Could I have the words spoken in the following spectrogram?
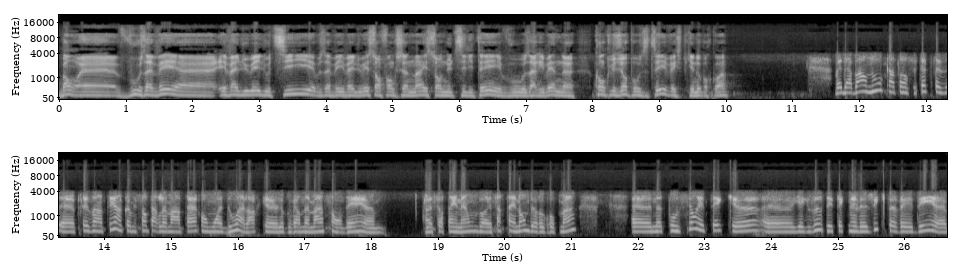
Bon, euh, vous avez euh, évalué l'outil, vous avez évalué son fonctionnement et son utilité, et vous arrivez à une conclusion positive. Expliquez-nous pourquoi. Mais d'abord, nous, quand on s'était euh, présenté en commission parlementaire au mois d'août, alors que le gouvernement sondait un certain nombre, un certain nombre de regroupements, euh, notre position était que euh, il existe des technologies qui peuvent aider euh,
